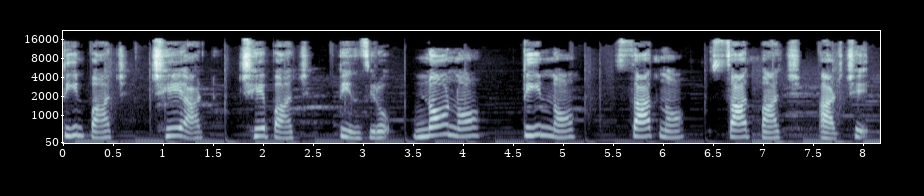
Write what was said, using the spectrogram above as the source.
तीन पाँच छ आठ छ पाँच तीन ज़ीरो, नौ नौ तीन नौ सात नौ सात पाँच आठ छः।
